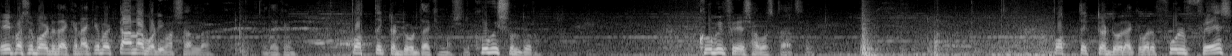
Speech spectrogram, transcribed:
এই- পাশে বডিটা দেখেন, একেবারে টানা বডি মার্শাল্লাহ দেখেন, প্রত্যেকটা ডোর দেখেন মার্শাল্লাহ খুবই সুন্দর। খুবই ফ্রেশ অবস্থা আছে। প্রত্যেকটা ডোর একেবারে ফুল ফ্রেশ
